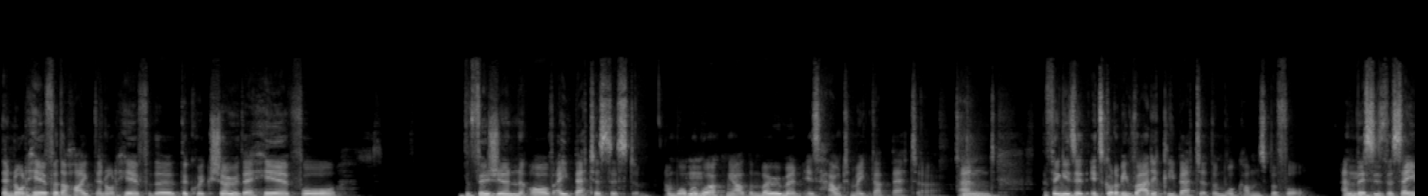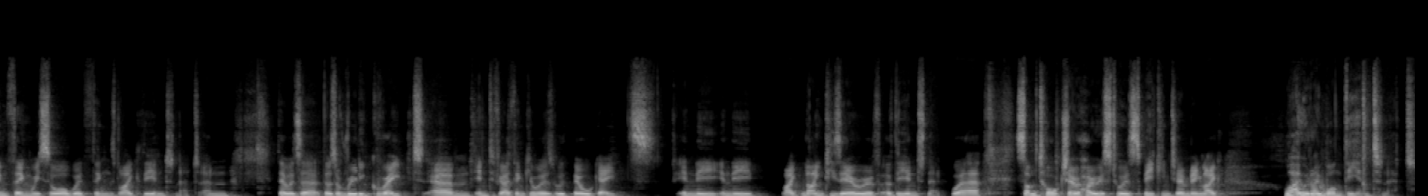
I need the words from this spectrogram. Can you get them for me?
they're not here for the hype. They're not here for the the quick show. They're here for the vision of a better system. And what Mm. we're working out at the moment is how to make that better. Mm. And the thing is, it, it's got to be radically better than what comes before. And Mm. this is the same thing we saw with things like the internet. And there was a there was a really great um, interview. I think it was with Bill Gates in the in the like 90s era of, of the internet, where some talk show host was speaking to him, being like, "Why would I want the internet?"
